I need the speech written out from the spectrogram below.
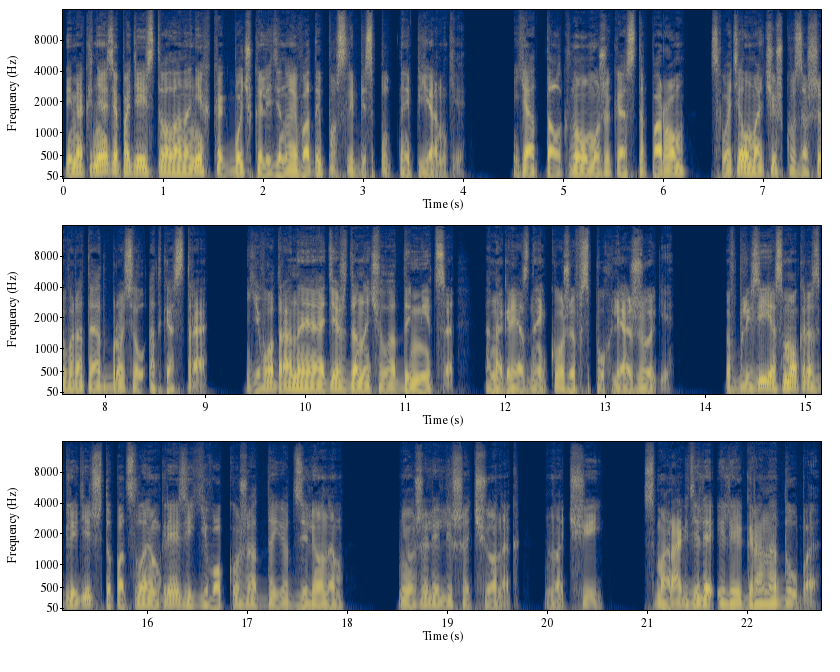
Имя князя подействовало на них, как бочка ледяной воды после беспутной пьянки. Я оттолкнул мужика с топором, схватил мальчишку за шиворот и отбросил от костра. Его драная одежда начала дымиться, а на грязной коже вспухли ожоги. Вблизи я смог разглядеть, что под слоем грязи его кожа отдает зеленым. Неужели лишачонок? Но чей? Смарагделя или Гранадуба.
